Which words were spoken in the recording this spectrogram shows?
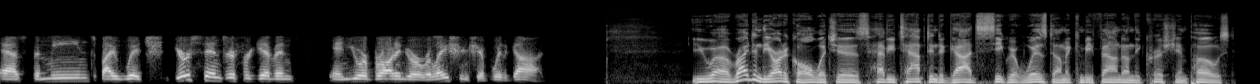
as the means by which your sins are forgiven and you are brought into a relationship with God. You uh, write in the article, which is Have You Tapped into God's Secret Wisdom? It can be found on the Christian Post.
